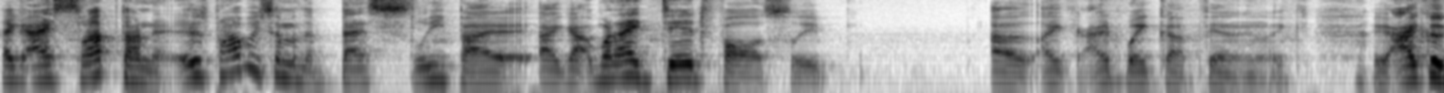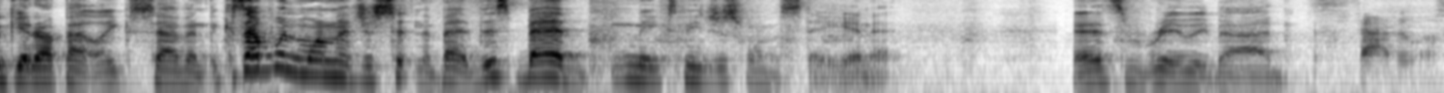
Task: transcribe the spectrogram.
like I slept on it. It was probably some of the best sleep I I got when I did fall asleep. Uh, like I'd wake up feeling like, like I could get up at like seven because I wouldn't want to just sit in the bed. This bed makes me just want to stay in it. And it's really bad. It's fabulous.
